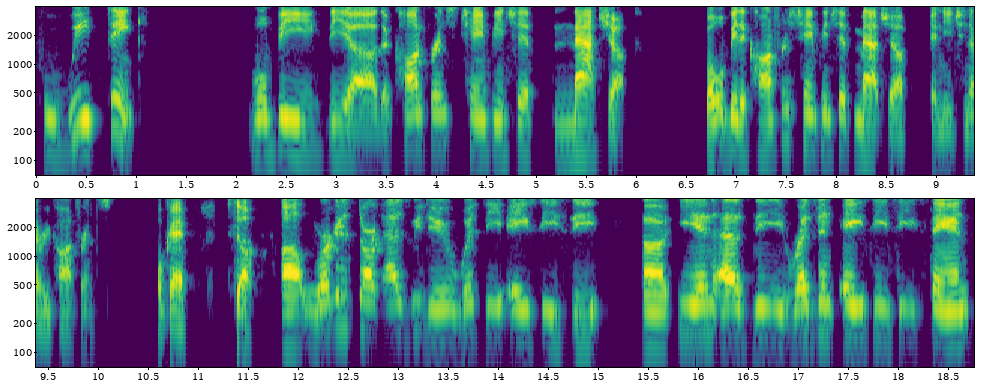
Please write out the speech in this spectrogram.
who we think will be the uh, the conference championship matchup. What will be the conference championship matchup in each and every conference? Okay, so uh, we're going to start as we do with the ACC. Uh, Ian, as the resident ACC stand,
